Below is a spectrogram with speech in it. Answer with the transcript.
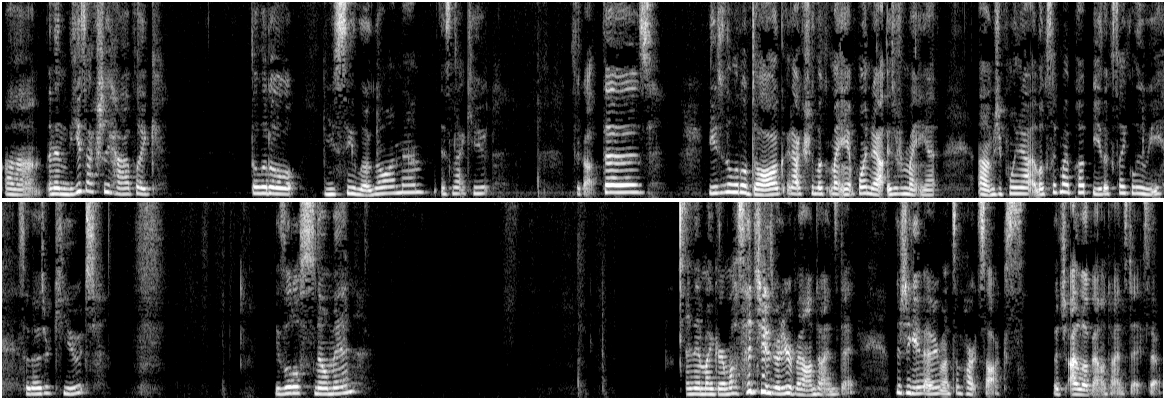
Um, and then these actually have like the little UC logo on them. Isn't that cute? So I got those. These are the little dog. It actually looked, my aunt pointed out, these are from my aunt. Um, she pointed out, it looks like my puppy, it looks like Louie. So those are cute. These little snowmen. And then my grandma said she was ready for Valentine's Day. So she gave everyone some heart socks, which I love Valentine's Day. So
